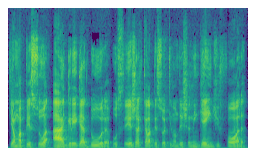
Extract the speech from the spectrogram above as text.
que é uma pessoa agregadora, ou seja, aquela pessoa que não deixa ninguém de fora,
